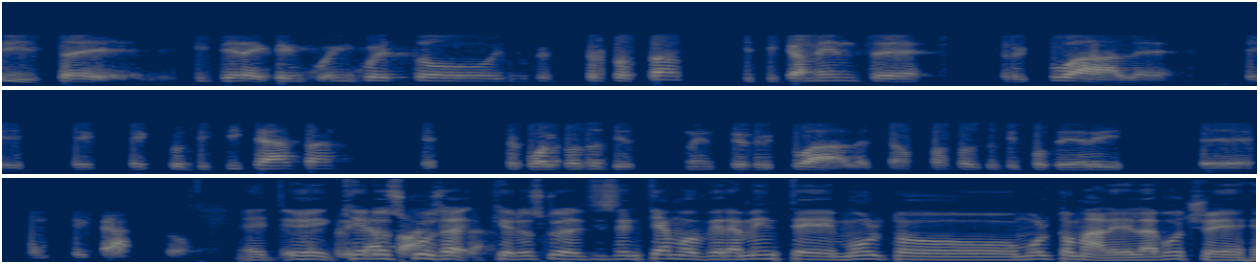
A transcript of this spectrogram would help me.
Sì, cioè, direi che in, in, questo, questa circostanza tipicamente rituale e, e, e codificata c'è qualcosa di estremamente rituale, c'è qualcosa di poteri eh, complicato. Eh, eh, chiedo, scusa, chiedo, scusa, ti sentiamo veramente molto, molto, male, la voce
